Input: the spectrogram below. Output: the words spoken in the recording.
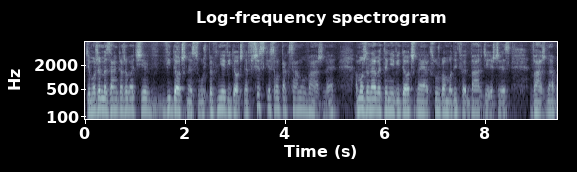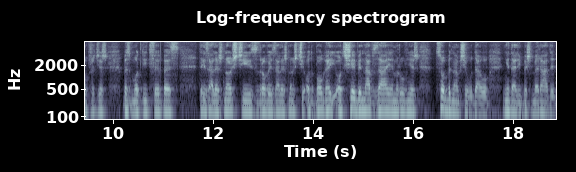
gdzie możemy zaangażować się w widoczne służby, w niewidoczne. Wszystkie są tak samo ważne, a może nawet te niewidoczne, jak służba modlitwy, bardziej jeszcze jest ważna, bo przecież bez modlitwy, bez tej zależności, zdrowej zależności od Boga i od siebie nawzajem również, co by nam się udało, nie dalibyśmy rady.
